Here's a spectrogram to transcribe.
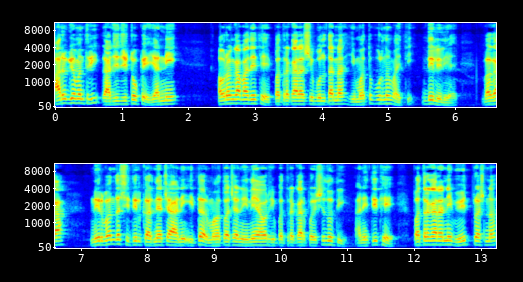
आरोग्यमंत्री राजेजी टोपे यांनी औरंगाबाद येथे पत्रकाराशी बोलताना ही महत्त्वपूर्ण माहिती दिलेली आहे. बघा निर्बंध शिथिल करण्याच्या आणि इतर महत्त्वाच्या निर्णयावर ही पत्रकार परिषद होती आणि तिथे पत्रकारांनी विविध प्रश्न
